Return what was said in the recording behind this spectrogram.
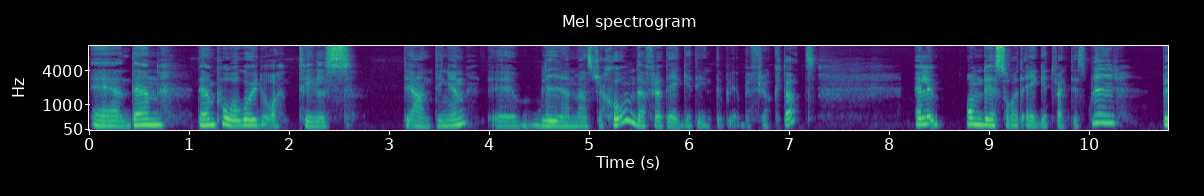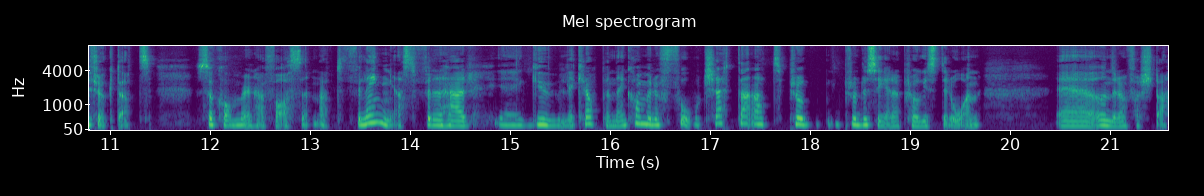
eh, den, den pågår ju då tills det antingen eh, blir en menstruation därför att ägget inte blev befruktat. Eller om det är så att ägget faktiskt blir befruktat så kommer den här fasen att förlängas. För den här eh, gulekroppen den kommer att fortsätta att pro producera progesteron eh, under de första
